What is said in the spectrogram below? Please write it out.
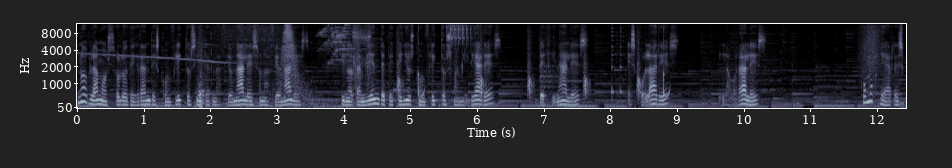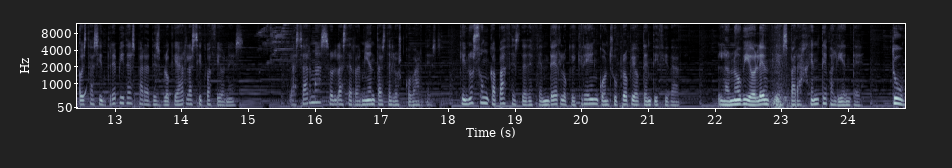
No hablamos solo de grandes conflictos internacionales o nacionales, sino también de pequeños conflictos familiares, vecinales, escolares, laborales, ¿Cómo crear respuestas intrépidas para desbloquear las situaciones? Las armas son las herramientas de los cobardes, que no son capaces de defender lo que creen con su propia autenticidad. La no violencia es para gente valiente. Tú,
